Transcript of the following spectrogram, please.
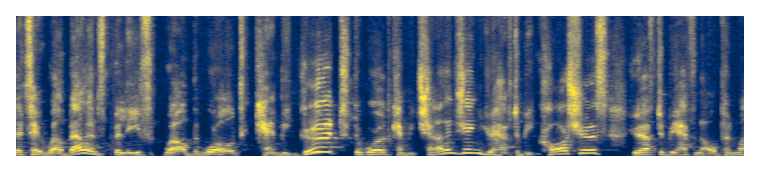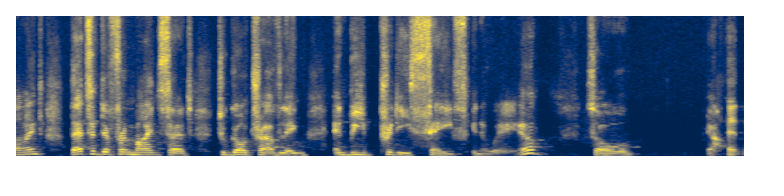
let's say, well balanced belief well, the world can be good, the world can be challenging, you have to be cautious, you have to be, have an open mind. That's a different mindset to go traveling and be pretty safe in a way. Yeah. So, yeah. And,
